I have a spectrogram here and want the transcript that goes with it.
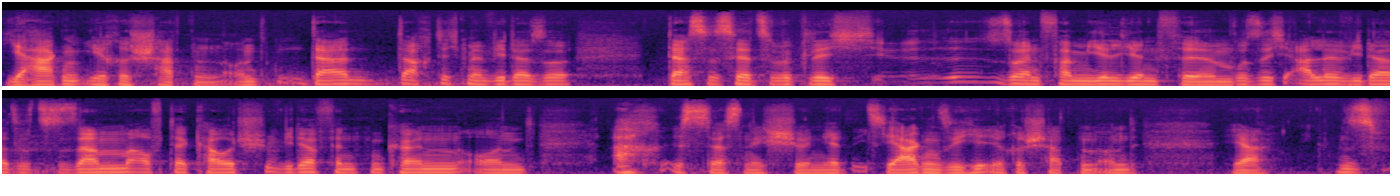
jagen ihre Schatten. Und da dachte ich mir wieder so, das ist jetzt wirklich äh, so ein Familienfilm, wo sich alle wieder so zusammen auf der Couch wiederfinden können und ach, ist das nicht schön, jetzt jagen sie hier ihre Schatten und ja, das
